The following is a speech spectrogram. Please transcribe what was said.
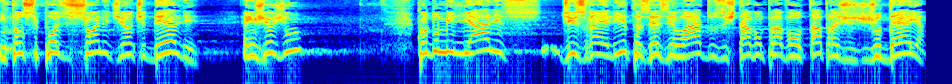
Então se posicione diante dele em jejum. Quando milhares de israelitas exilados estavam para voltar para a Judéia,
